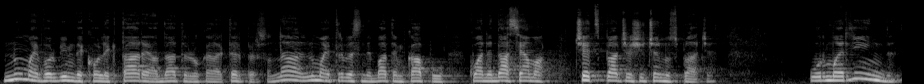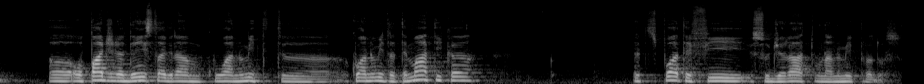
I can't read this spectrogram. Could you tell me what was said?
Da? Nu mai vorbim de colectarea datelor caracter personal, nu mai trebuie să ne batem capul cu a ne da seama ce îți place și ce nu-ți place. Urmărind uh, o pagină de Instagram cu, anumit, uh, cu o anumită tematică, îți poate fi sugerat un anumit produs.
